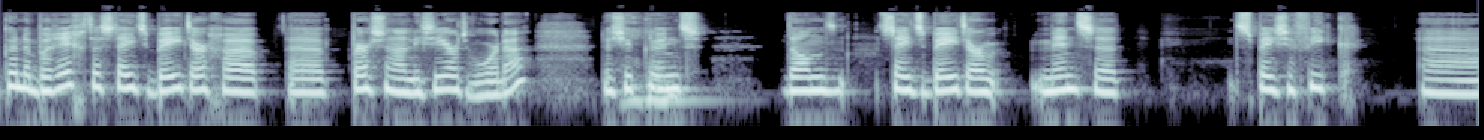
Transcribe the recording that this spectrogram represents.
kunnen berichten steeds beter gepersonaliseerd worden. Dus je Mhm. kunt dan steeds beter mensen specifiek eh,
